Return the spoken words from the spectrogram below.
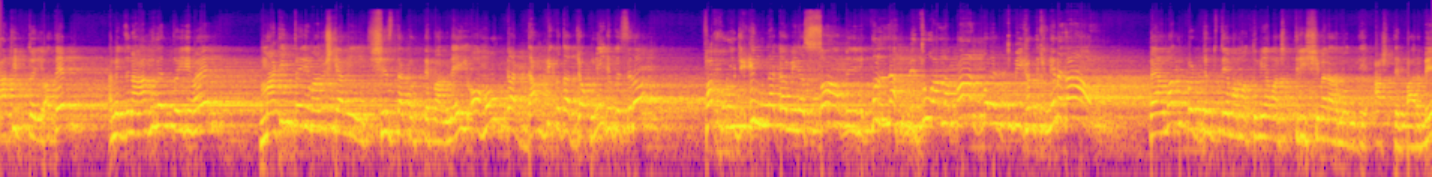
মাটির তৈরি। অতএব আমি একজন আগুনের তৈরি হয়ে মাটির তৈরি মানুষকে আমি সিজদা করতে পারব না। এই অহংকার দাম্পিকতা যখনই ঢুকেছিল আল্লাহ বলেন, তুমি এখান থেকে নেমে যাও। পর্যন্ত তুমি আমার স্ত্রী সীমানার মধ্যে আসতে পারবে।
